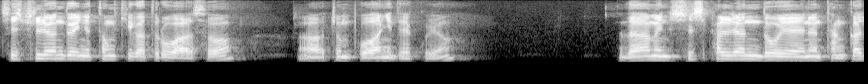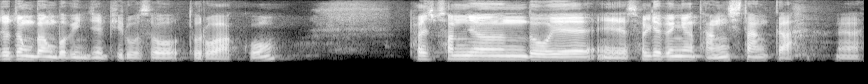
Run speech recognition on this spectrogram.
77년도에 이제 통키가 들어와서 어, 좀 보완이 됐고요. 그 다음에 78년도에는 단가 조정 방법이 이제 비로소 들어왔고 83년도에 예, 설계 변경 당시 단가 예,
